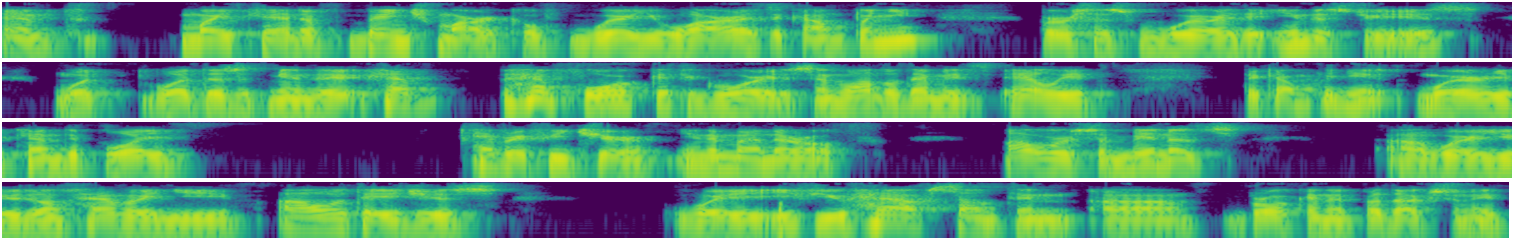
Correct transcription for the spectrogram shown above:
and make kind of benchmark of where you are as a company versus where the industry is. What what does it mean? They have have four categories, and one of them is elite the company where you can deploy every feature in a manner of hours or minutes, uh, where you don't have any outages, where if you have something uh, broken in production, it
